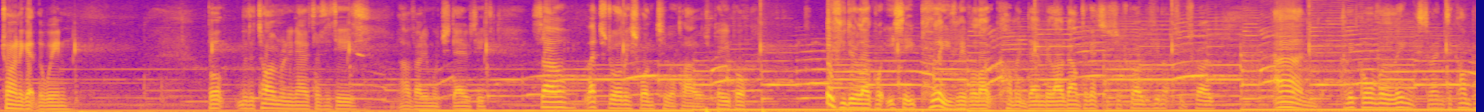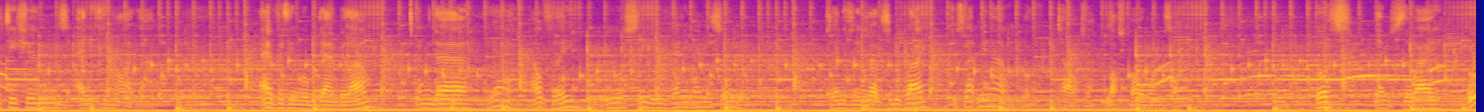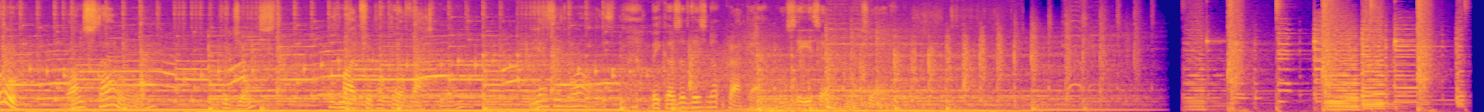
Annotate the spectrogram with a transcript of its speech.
trying to get the win. But with the time running out as it is, I very much doubt it. So, let's draw this one to a close, people. If you do like what you see, please leave a like, comment down below. Don't forget to subscribe if you're not subscribed. And click all the links to enter competitions, anything like that. Everything will be down below. And uh, yeah, hopefully we will see you very, very soon. If anything you'd like to be playing, just let me know. Look, Tarja, lost by one second. But, that's the way. Ooh, one star for just. Was my triple kill that good? Yes, it was. Because of this nutcracker. We'll see you soon. Much.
